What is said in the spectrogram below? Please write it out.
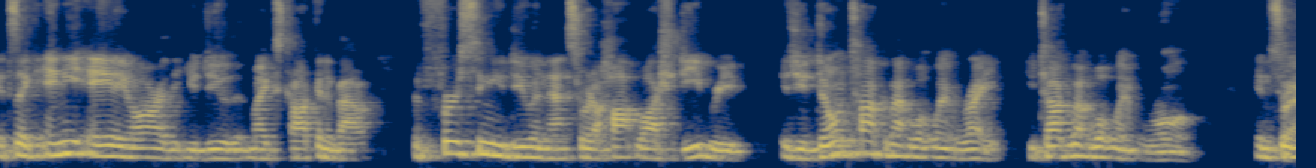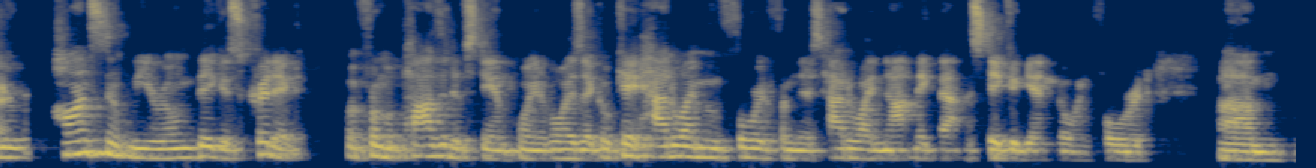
It's like any AAR that you do that Mike's talking about. The first thing you do in that sort of hot wash debrief is you don't talk about what went right. You talk about what went wrong and so right. you're constantly your own biggest critic, but from a positive standpoint of always like, okay, how do I move forward from this? How do I not make that mistake again going forward? Um,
